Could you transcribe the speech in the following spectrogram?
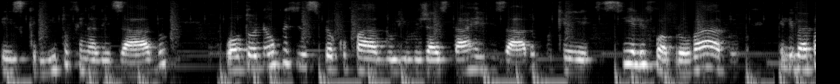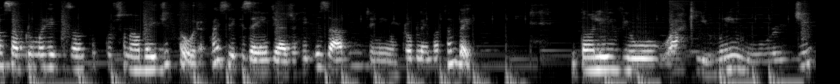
escrito, finalizado. O autor não precisa se preocupar do livro já estar revisado, porque se ele for aprovado, ele vai passar por uma revisão profissional da editora. Mas se ele quiser enviar já revisado, não tem nenhum problema também. Então ele enviou o arquivo em Word,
